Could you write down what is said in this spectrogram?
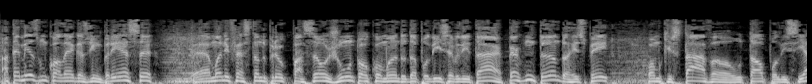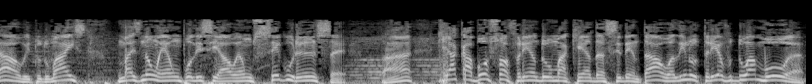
até mesmo colegas de imprensa eh, manifestando preocupação junto ao comando da polícia militar, perguntando a respeito como que estava o tal policial e tudo mais mais, mas não é um policial, é um segurança, tá? Que acabou sofrendo uma queda acidental ali no trevo do Amoa,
